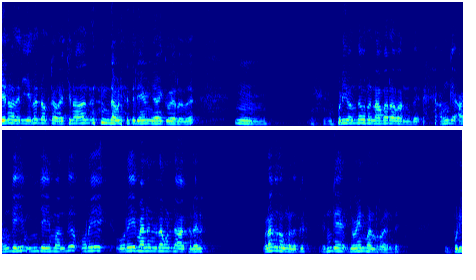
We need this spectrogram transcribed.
ஏன்னா தெரியல டாக்டர் அர்ச்சுனாதான் இந்த விடயத்துலேயும் எனக்கு வருது. இப்படி வந்து ஒரு நபரை வந்து அங்கே அங்கேயும் இங்கேயும் வந்து ஒரே ஒரே மனநிலை கொண்டு ஆக்கலன்னு விளங்குது உங்களுக்கு? எங்கே ஜாயின் பண்ணுறேன்ட்டு இப்படி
